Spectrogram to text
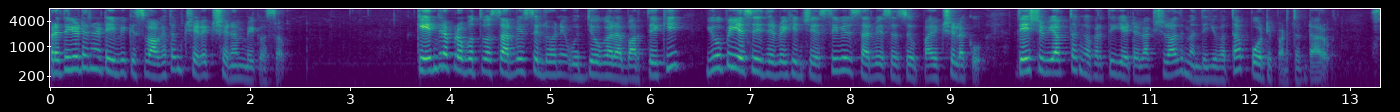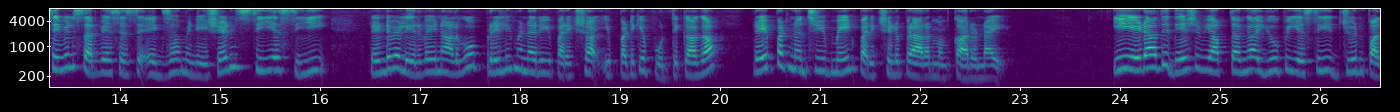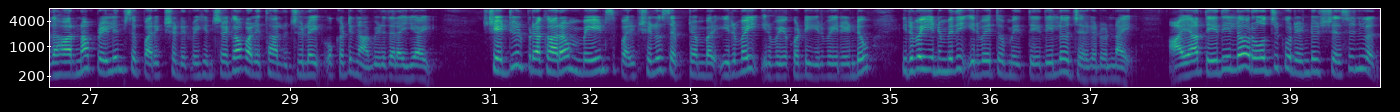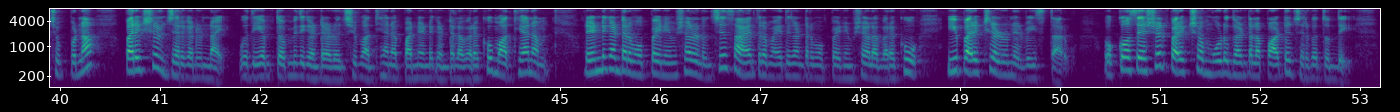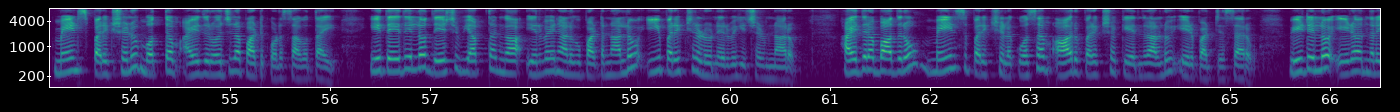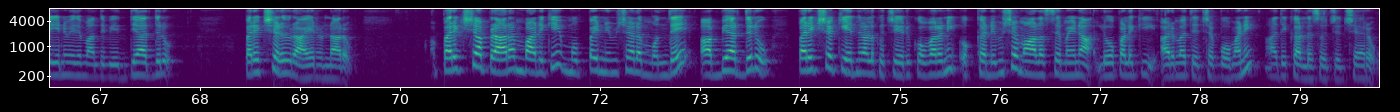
ప్రతిఘటన టీవీకి స్వాగతం. క్షణక్షణం మీకోసం. కేంద్ర ప్రభుత్వ సర్వీసుల్లోని ఉద్యోగాల భర్తీకి యూపీఎస్సీ నిర్వహించే సివిల్ సర్వీసెస్ పరీక్షలకు దేశవ్యాప్తంగా ప్రతి ఏటా లక్షలాది మంది యువత పోటీ పడుతుంటారు. సివిల్ సర్వీసెస్ ఎగ్జామినేషన్ సిఎస్ఈ రెండు వేల ఇరవై నాలుగు ప్రిలిమినరీ పరీక్ష ఇప్పటికే పూర్తి కాగా రేపటి నుంచి మెయిన్ పరీక్షలు ప్రారంభం కానున్నాయి. ఈ ఏడాది దేశవ్యాప్తంగా యూపీఎస్సీ జూన్ పదహారున ప్రిలిమ్స్ పరీక్ష నిర్వహించగా ఫలితాలు జూలై ఒకటిన విడుదలయ్యాయి. షెడ్యూల్ ప్రకారం మెయిన్స్ పరీక్షలు సెప్టెంబర్ ఇరవై ఇరవై ఒకటి ఇరవై రెండు ఇరవై ఎనిమిది ఇరవై తొమ్మిది తేదీల్లో జరగనున్నాయి. ఆయా తేదీల్లో రోజుకు రెండు సెషన్ల చొప్పున పరీక్షలు జరగనున్నాయి. ఉదయం తొమ్మిది గంటల నుంచి మధ్యాహ్నం పన్నెండు గంటల వరకు మధ్యాహ్నం రెండు గంటల ముప్పై నిమిషాల నుంచి సాయంత్రం ఐదు గంటల ముప్పై నిమిషాల వరకు ఈ పరీక్షలను నిర్వహిస్తారు. ఒక్కో సెషన్ పరీక్ష మూడు గంటల పాటు జరుగుతుంది. మెయిన్స్ పరీక్షలు మొత్తం ఐదు రోజుల పాటు కొనసాగుతాయి. ఈ తేదీల్లో దేశవ్యాప్తంగా ఇరవై నాలుగు పట్టణాల్లో ఈ పరీక్షలను నిర్వహించనున్నారు. హైదరాబాద్లో మెయిన్స్ పరీక్షల కోసం ఆరు పరీక్ష కేంద్రాలను ఏర్పాటు చేశారు. వీటిల్లో ఏడు వందల ఎనిమిది మంది విద్యార్థులు పరీక్షలు రాయనున్నారు. పరీక్ష ప్రారంభానికి ముప్పై నిమిషాల ముందే అభ్యర్థులు పరీక్ష కేంద్రాలకు చేరుకోవాలని ఒక్క నిమిషం ఆలస్యమైన లోపలికి అనుమతించబోమని అధికారులు సూచించారు.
